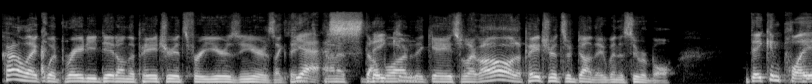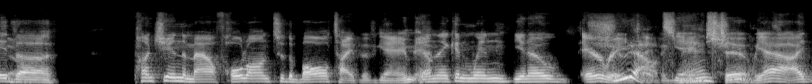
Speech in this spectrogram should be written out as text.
Kind of like what Brady did on the Patriots for years and years. Like, they Yes, kind of stumble out of the gates. We're like, oh, the Patriots are done. They'd win the Super Bowl. they can play So- the punch you in the mouth, hold on to the ball type of game, Yep. and they can win, you know, air raid type of Shootouts, man, games too. shootouts. Yeah, I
